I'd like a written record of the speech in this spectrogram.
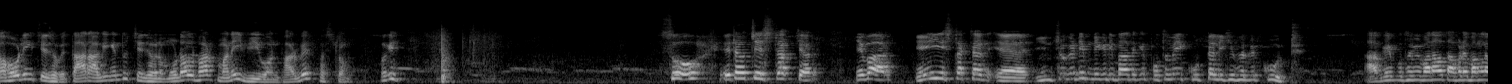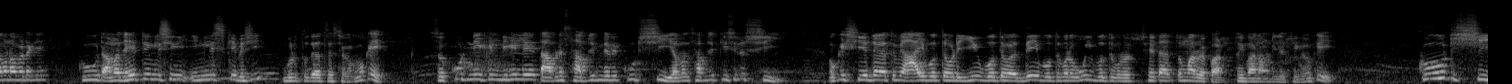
তাহলেই চেঞ্জ হবে, তার আগে কিন্তু চেঞ্জ হবে না মোডাল ভার্ব মানেই ভি ওয়ান ভার্বের ফার্স্ট ফর্ম ওকে সো এটা হচ্ছে স্ট্রাকচার এবার এই স্ট্রাকচার ইন্ট্রোগেটিভ নেগেটিভ বানাতে প্রথমেই কুটটা লিখে ফেলবে কুট আগে প্রথমে বানাও, তারপরে বাংলা বানাবো এটাকে। কুট আমরা যেহেতু ইংলিশ ইংলিশকে বেশি গুরুত্ব দেওয়ার চেষ্টা করব ওকে সো কুট নিয়ে লিখলে তারপরে সাবজেক্ট নেবে কুট সি আমাদের সাবজেক্ট কী ছিল? সি ওকে সি এর জায়গায় তুমি আই বলতে পারো ইউ বলতে পারো দে বলতে পারো উই বলতে পারো, সেটা তোমার ব্যাপার, তুমি বানাও নিজের থেকে okay could she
